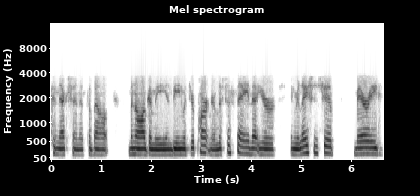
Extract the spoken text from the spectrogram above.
connection. It's about monogamy and being with your partner. Let's just say that you're in relationship, married,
